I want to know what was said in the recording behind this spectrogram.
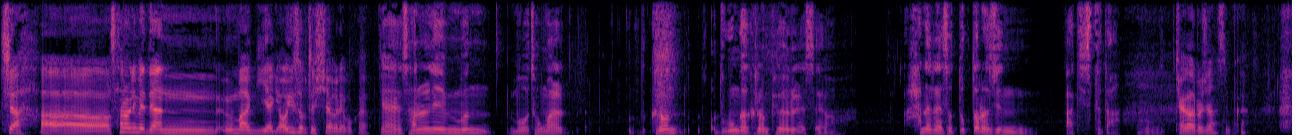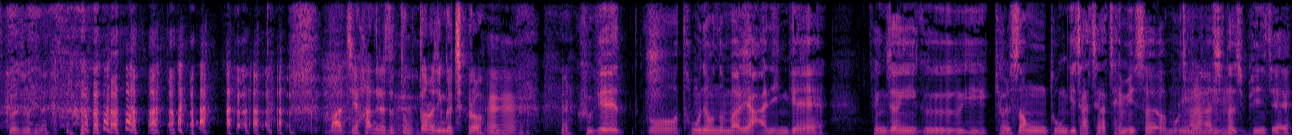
자, 아, 산울림에 대한 음악 이야기 어디서부터 시작을 해볼까요? 예, 산울림은 뭐 정말 그런 누군가 그런 표현을 했어요. 하늘에서 뚝 떨어진 아티스트다. 제가 그러지 않습니까? 그러셨네. 마치 하늘에서 뚝 떨어진 것처럼. 예. 그게 어 터무니없는 말이 아닌 게 굉장히 그 이 결성 동기 자체가 재미있어요. 뭐잘 음. 아시다시피 이제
